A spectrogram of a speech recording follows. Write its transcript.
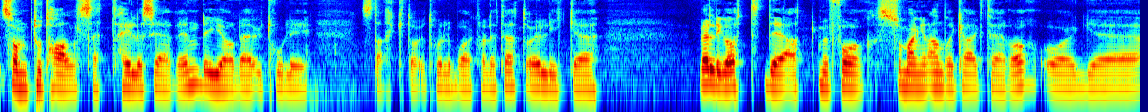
Som totalt sett hele serien, de gjør det utrolig sterkt og utrolig bra kvalitet, og jeg liker veldig godt det at vi får så mange andre karakterer, og eh,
